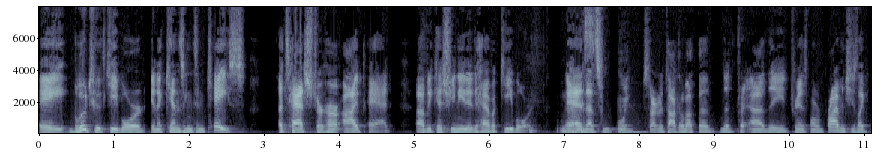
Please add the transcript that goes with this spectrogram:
a Bluetooth keyboard in a Kensington case attached to her iPad uh, because she needed to have a keyboard. Nice. And that's when we started talking about the the uh, the Transformer Prime, and she's like,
